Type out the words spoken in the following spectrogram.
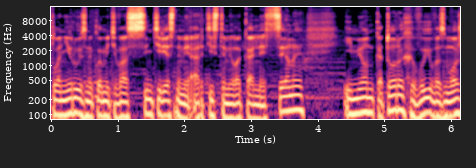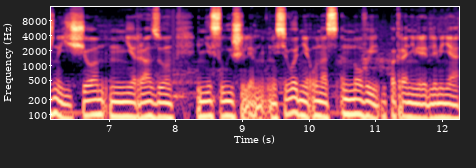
планирую знакомить вас с интересными артистами локальной сцены, имен которых вы, возможно, еще ни разу не слышали. Сегодня у нас новый, по крайней мере для меня,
